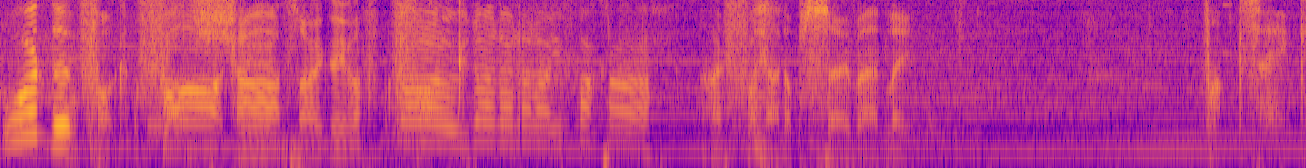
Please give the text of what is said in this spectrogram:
What the? Oh, fuck. Fuck! shit. Ah, sorry, Griever. No, Fuck. no, no, no, no, you fucker! I fucked that up so badly. Fuck's sake.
